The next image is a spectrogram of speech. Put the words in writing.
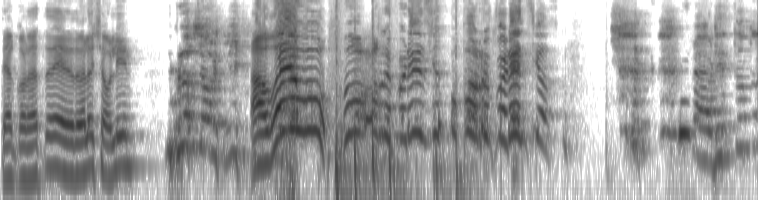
¿Te acordaste de Duelo Shaolin? No, Shaolin. ¡A huevo! ¡Oh, referencias, papá, referencias! Me abriste otro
